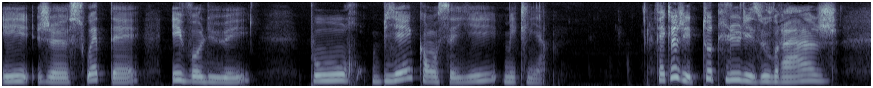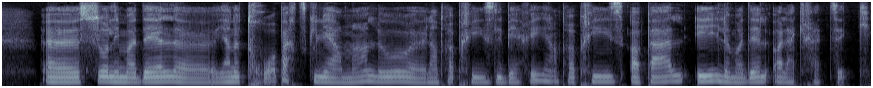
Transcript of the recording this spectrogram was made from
et je souhaitais évoluer pour bien conseiller mes clients. Fait que là, j'ai tout lu les ouvrages euh, sur les modèles. Euh, il y en a trois particulièrement, là, euh, l'entreprise libérée, l'entreprise opale et le modèle holacratique.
